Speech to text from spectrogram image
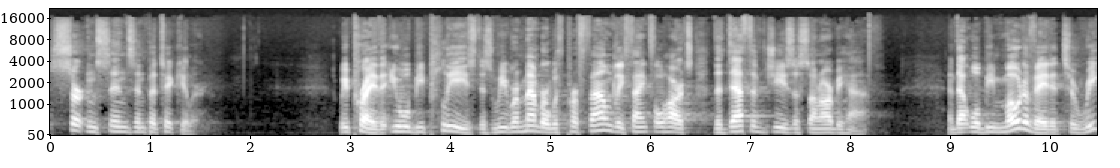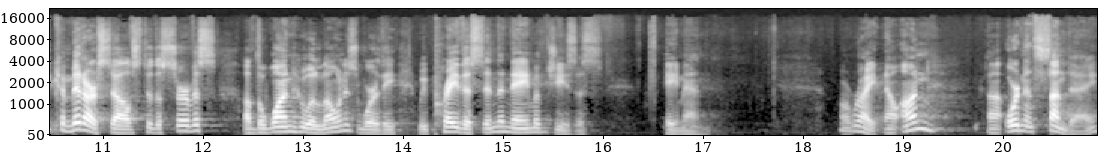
certain sins in particular. We pray that you will be pleased as we remember with profoundly thankful hearts the death of Jesus on our behalf, and that we'll be motivated to recommit ourselves to the service of the one who alone is worthy. We pray this in the name of Jesus. Amen. All right, now on uh, Ordinance Sunday,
